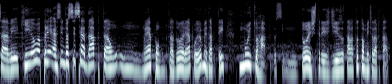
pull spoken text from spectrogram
sabe? Que eu aprendi. Assim, você se adapta a um, um Apple, um computador, Apple, eu me adaptei muito rápido. Assim, em dois, três dias eu tava totalmente adaptado.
